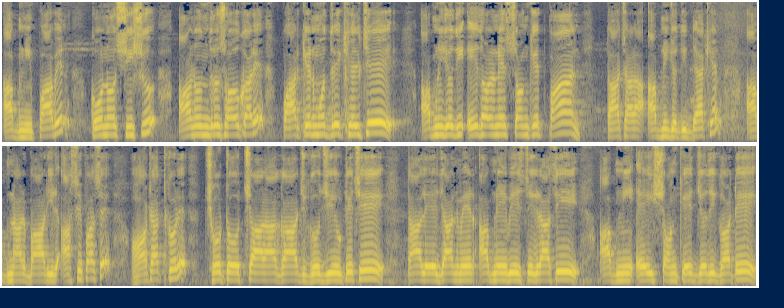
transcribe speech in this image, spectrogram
আপনি পাবেন কোনো শিশু আনন্দ সহকারে পার্কের মধ্যে খেলছে। আপনি যদি এই ধরনের সংকেত পান, তাছাড়া আপনি যদি দেখেন আপনার বাড়ির আশেপাশে হঠাৎ করে ছোট চারা গাছ গজিয়ে উঠেছে, তাহলে জানবেন আপনি বৃষ্টিক রাশি। আপনি এই সংকেত যদি ঘটে,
